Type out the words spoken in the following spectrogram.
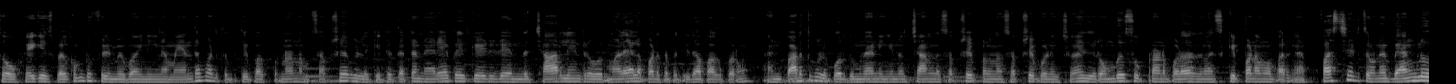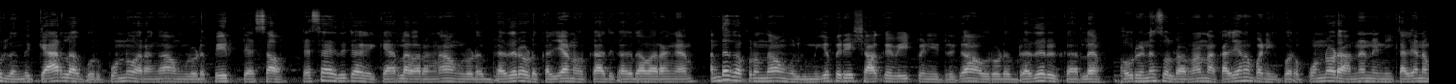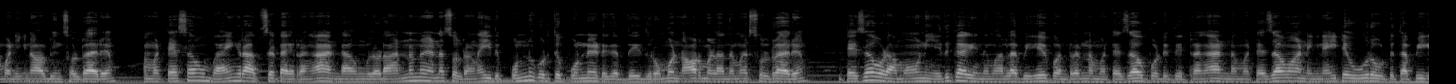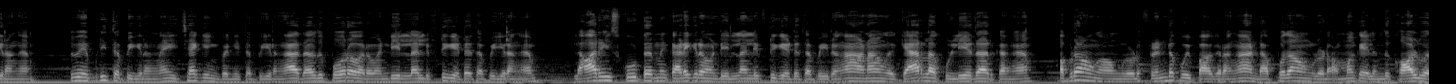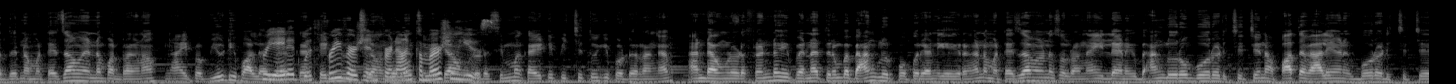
So hey guys welcome to filmy boy நீங்கள் நம்ம எந்த படத்தை பற்றி பார்க்க போகிறோம்னா நம்ம சப்ஸ்கிரைபரில் கிட்டத்தட்ட நிறைய பேர் கேட்டுகிட்டே இருந்த சார்லின்ற ஒரு மலையாள படத்தை பற்றி தான் பார்க்க போகிறோம் அண்ட் படத்துக்குள்ளே போகிறதுக்கு முன்னாடி நீங்கள் இன்னும் சேனலை சப்ஸ்கிரைப் பண்ணலாம் சப்ஸ்கிரைப் பண்ணி வச்சுக்கோங்க. இது ரொம்ப சூப்பரான படம். அதெல்லாம் ஸ்கிப் பண்ணாமல் பாருங்கள் ஃபர்ஸ்ட் எடுத்த உடனே பெங்களூர்லேருந்து கேரளாவுக்கு ஒரு பொண்ணு வராங்க. அவங்களோட பேர் டெஸா டெஸா எதுக்காக கேரளா வராங்கன்னா அவங்களோட பிரதரோட கல்யாணம் இருக்கா அதுக்காக தான் வராங்க. வந்ததுக்கப்புறம் தான் அவங்களுக்கு மிகப்பெரிய ஷாக்கை வெயிட் பண்ணிட்டு இருக்கா. அவரோட பிரதர் இருக்கார்ல. அவர் என்ன சொல்கிறாருன்னா நான் கல்யாணம் பண்ணிக்க போகிற பொண்ணோட அண்ணனை நீ கல்யாணம் பண்ணிக்கணும் அப்படின்னு சொல்கிறாரு நம்ம டெஸாவும் பயங்கர அப்செட் ஆகிடுறாங்க அண்ட் அவங்களோட அண்ணனும் என்ன சொல்கிறாங்கன்னா இது பொண்ணு கொடுத்து பொண்ணு எடுக்கிறது இது ரொம்ப நார்மல் அந்த மாதிரி சொல்கிறாரு டெசாவோட அம்மாவும் நீ எதுக்காக இந்த மாதிரிலாம் பிஹேவ் பண்ணுறன்னு நம்ம டெஸாவை போட்டு திட்டுறாங்க. அண்ட் நம்ம டெஸாவும் அன்றைக்கி நைட்டே ஊரை விட்டு தப்பிக்கிறாங்க. இவன் எப்படி தப்பிக்கிறாங்கன்னா இச்சாக்கிங் பண்ணி தப்பிக்கிறாங்க. அதாவது போகிற வர வண்டி இல்லை லிஃப்ட் கேட்டு தப்பிக்கிறாங்க. லாரி ஸ்கூட்டர்னு கிடைக்கிற வண்டியெல்லாம் லிஃப்ட் கேட்டு தப்பிக்கிறாங்க. ஆனால் அவங்க கேரளாக்குள்ளேயே தான் இருக்காங்க. அப்புறம் அவங்க அவங்களோட ஃப்ரெண்டை போய் பார்க்குறாங்க அண்ட் அப்போ தான் அவங்களோட அம்மா கையிலேருந்து கால் வருது. நம்ம டெஸாவும் என்ன பண்ணுறாங்கன்னா நான் இப்போ beauty Created with free version for non-commercial அவங்களோட use. சிம்மை கழட்டி பிச்சு தூக்கி போட்டுடுறாங்க. அண்ட் அவங்களோட ஃப்ரெண்டும் இப்போ என்ன திரும்ப பெங்களூர் போக போறியான்னு கேட்குறாங்க நம்ம டெஸாவும் என்ன சொல்கிறாங்கன்னா இல்லை எனக்கு பெங்களூரும் போர் அடிச்சிச்சு. நான் பார்த்த வேலையும் எனக்கு போர் அடிச்சிச்சு.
